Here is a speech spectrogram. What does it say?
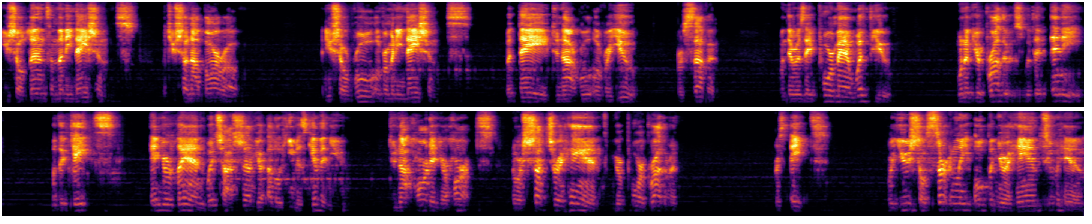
You shall lend to many nations, but you shall not borrow. You shall rule over many nations, but they do not rule over you. Verse 7 When there is a poor man with you, one of your brothers within any of the gates in your land which Hashem your Elohim has given you, do not harden your hearts, nor shut your hand from your poor brethren. Verse 8 For you shall certainly open your hand to him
